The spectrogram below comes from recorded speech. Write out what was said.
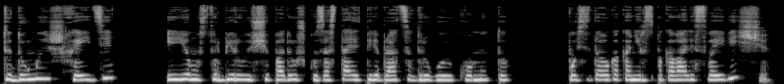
«Ты думаешь, Хейди и ее мастурбирующую подружку заставят перебраться в другую комнату после того, как они распаковали свои вещи?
